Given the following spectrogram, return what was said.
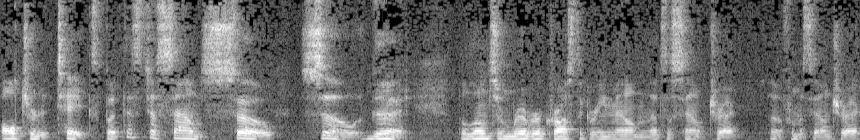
alternate takes, but this just sounds so, so good. The Lonesome River Across the Green Mountain. That's a soundtrack uh, from a soundtrack.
